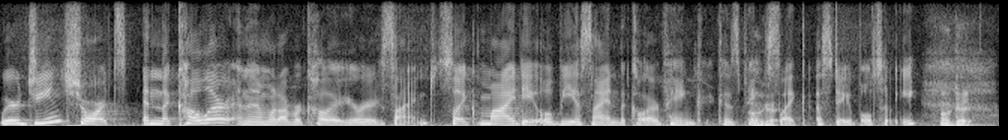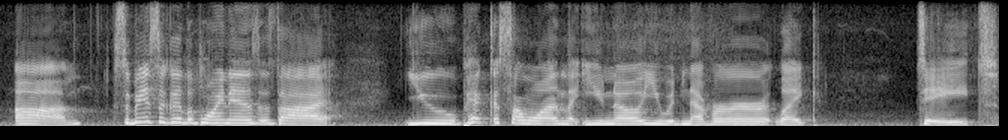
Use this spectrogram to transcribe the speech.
Wear jean shorts and the color, and then whatever color you're assigned. So like my date will be assigned the color pink because pink's Okay. like a staple to me. Okay. Um, so basically, the point is, is that you pick someone that you know you would never like date,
